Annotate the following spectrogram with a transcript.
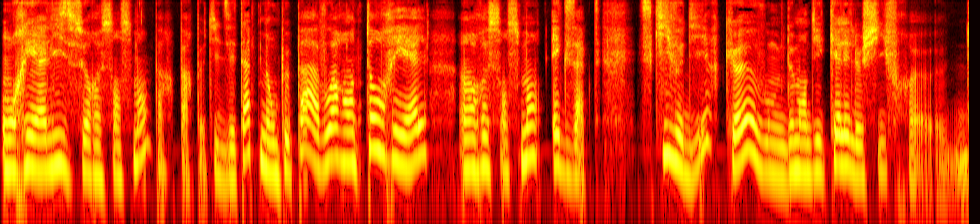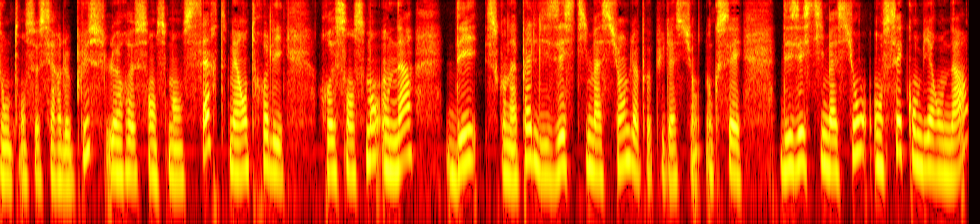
on réalise ce recensement par, petites étapes, mais on peut pas avoir en temps réel un recensement exact. Ce qui veut dire que vous me demandiez quel est le chiffre euh, dont on se sert le plus, le recensement certes, mais entre les recensements, on a des ce qu'on appelle des estimations de la population. Donc c'est des estimations, on sait combien on a,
